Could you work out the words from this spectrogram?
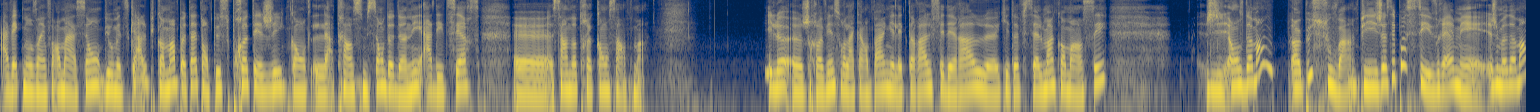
avec nos informations biomédicales, puis comment peut-être on peut se protéger contre la transmission de données à des tierces euh, sans notre consentement? Et là, euh, je reviens sur la campagne électorale fédérale euh, qui est officiellement commencée on se demande un peu souvent, puis je sais pas si c'est vrai, mais je me demande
